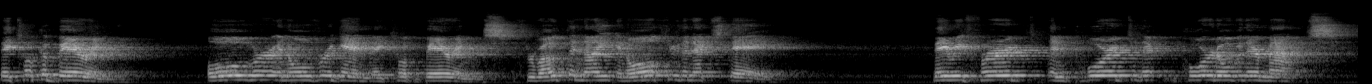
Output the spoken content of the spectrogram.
They took a bearing. Over and over again, they took bearings throughout the night and all through the next day. They referred and pored, their, pored over their maps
